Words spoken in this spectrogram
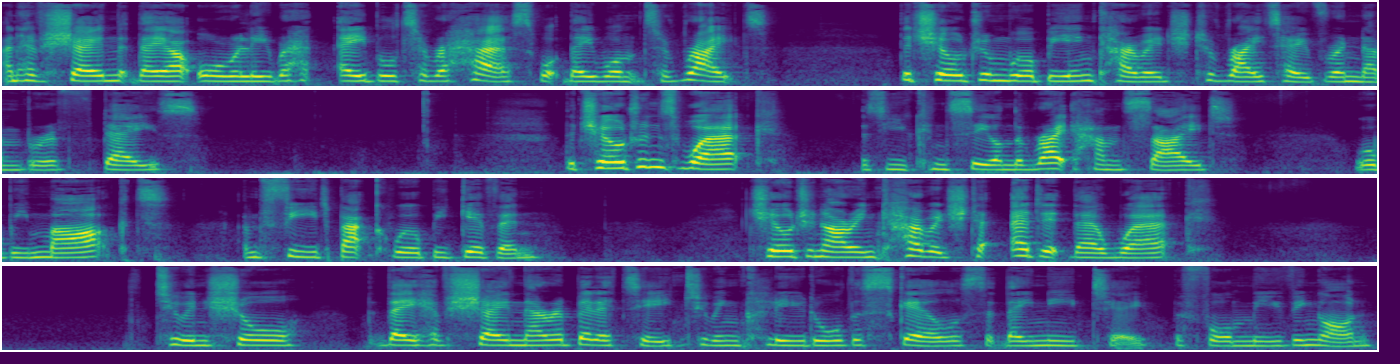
and have shown that they are orally able to rehearse what they want to write, the children will be encouraged to write over a number of days. The children's work, as you can see on the right hand side, will be marked and feedback will be given. Children are encouraged to edit their work to ensure that they have shown their ability to include all the skills that they need to before moving on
